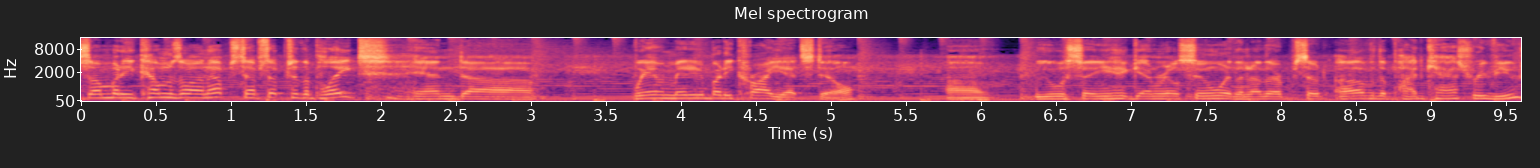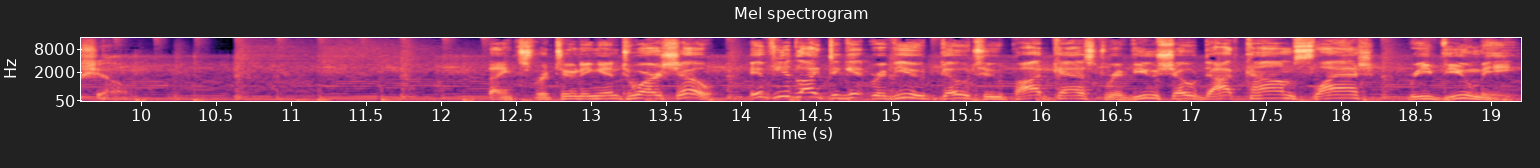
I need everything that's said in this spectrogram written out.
somebody comes on up, steps up to the plate, and uh, we haven't made anybody cry yet still, uh, we will see you again real soon with another episode of the Podcast Review Show. Thanks for tuning in to our show. If you'd like to get reviewed, go to podcastreviewshow.com slash review me.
